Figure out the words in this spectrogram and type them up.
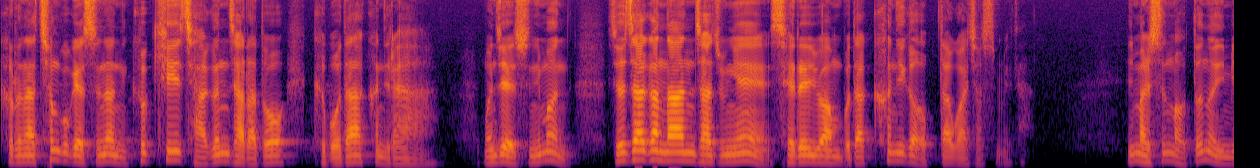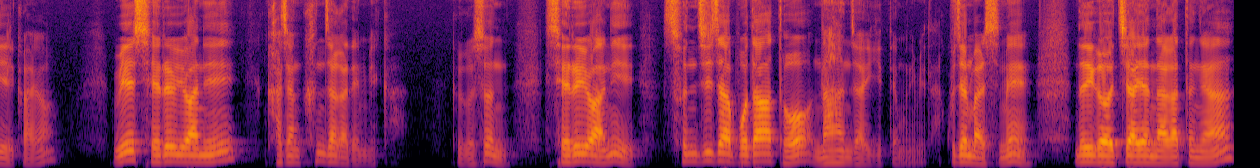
그러나 천국에서는 극히 작은 자라도 그보다 크니라. 먼저 예수님은 여자가 낳은 자 중에 세례 요한보다 큰 이가 없다고 하셨습니다. 이 말씀은 어떤 의미일까요? 왜 세례 요한이 가장 큰 자가 됩니까? 그것은 세례 요한이 선지자보다 더 나은 자이기 때문입니다. 구절 말씀에 너희가 어찌하여 나갔더냐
